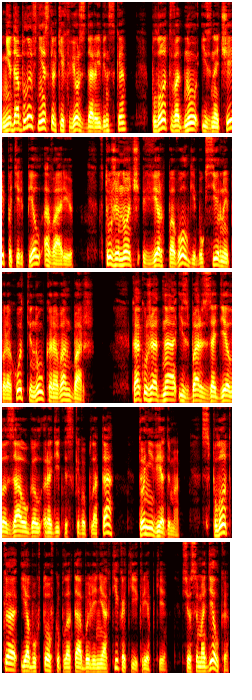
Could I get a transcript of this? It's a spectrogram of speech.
Не доплыв нескольких верст до Рыбинска, плот в одну из ночей потерпел аварию. В ту же ночь вверх по Волге буксирный пароход тянул караван барж. Как уже одна из барж задела за угол родительского плота, то неведомо. Сплотка и обухтовка плота были не ахти какие крепкие, все самоделка.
